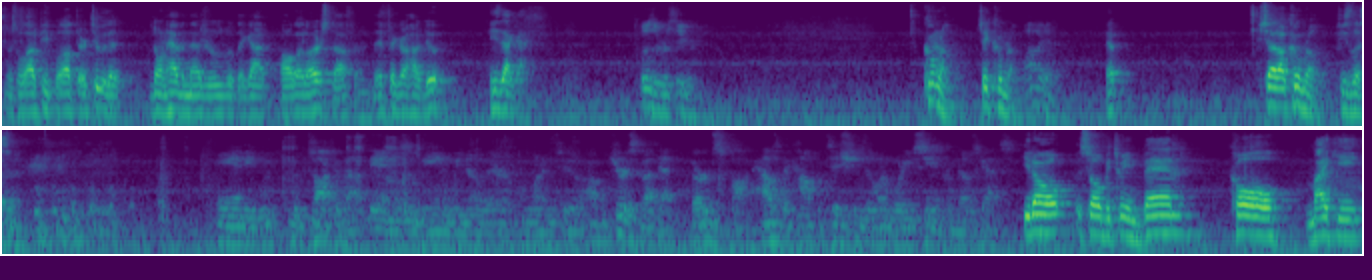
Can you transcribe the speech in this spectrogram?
there's a lot of people out there too that don't have the measurables, but they got all that other stuff, and they figure out how to do it. He's that guy. Who's the receiver? Kumerow, Jake Kumerow. Oh yeah. Yep. Shout out Kumerow if he's listening. Andy, we- we've talked about Daniels and Bean, we know they're one and two. I'm curious about that third spot. How's the competition doing? What are you seeing from those guys? You know, so between Ben, Cole, Mikey,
